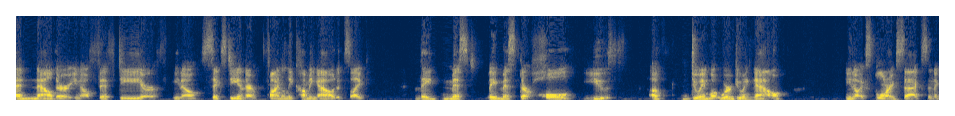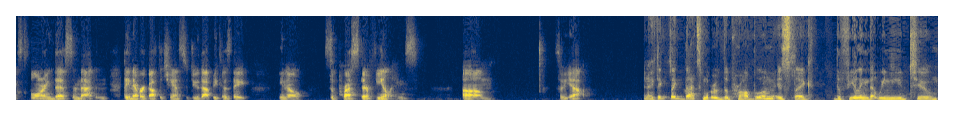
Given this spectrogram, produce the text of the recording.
And now they're, you know, 50 or, you know, 60 and they're finally coming out. It's like they missed they missed their whole youth of doing what we're doing now you know exploring sex and exploring this and that and they never got the chance to do that because they you know suppressed their feelings. Um so yeah. And i think like that's more of the problem is like the feeling that we need to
